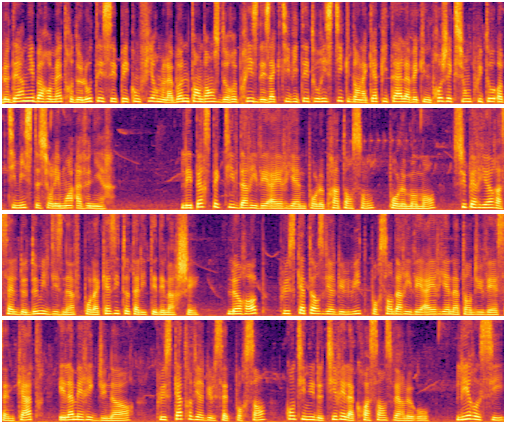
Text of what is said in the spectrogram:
Le dernier baromètre de l'OTCP confirme la bonne tendance de reprise des activités touristiques dans la capitale avec une projection plutôt optimiste sur les mois à venir. Les perspectives d'arrivée aérienne pour le printemps sont, pour le moment, supérieures à celles de 2019 pour la quasi-totalité des marchés. L'Europe, plus 14,8% d'arrivées aériennes attendues VSN 4, et l'Amérique du Nord, plus 4,7%, continuent de tirer la croissance vers le haut. Lire aussi,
